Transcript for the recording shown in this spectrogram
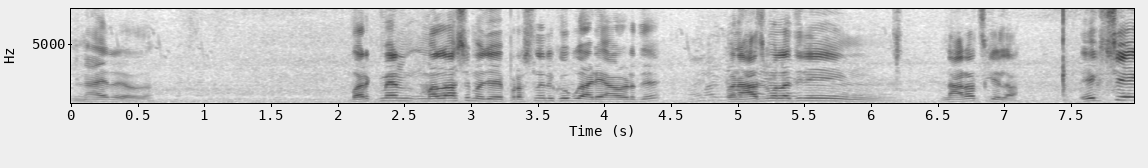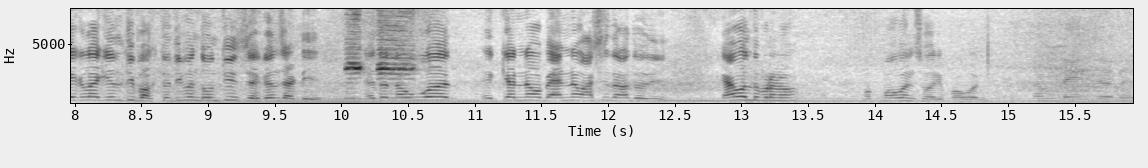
नाही रे दादा. बर्कमॅन मला असं म्हणजे पर्सनली खूप गाडी आवडते. पण आज मला तिने नाराज केला. एकशे एकला गेली ती फक्त ती पण दोन तीन सेकंडसाठी. नाही तर नव्वद एक्क्याण्णव ब्याण्णव अशीच राहत होती. काय बोलतो प्रणव? पवन सॉरी पवन. डेंजर आहे.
